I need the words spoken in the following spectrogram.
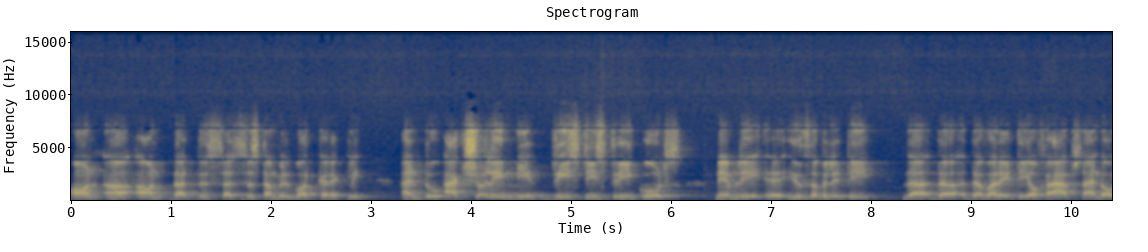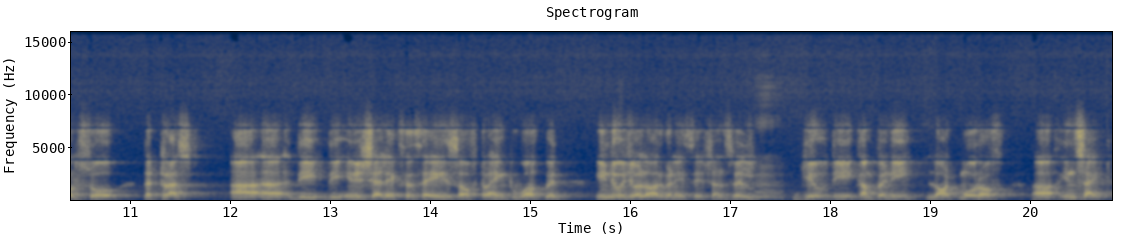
on, on that this system will work correctly and to actually need, reach these three goals, namely uh, usability, the, the, the variety of apps, and also the trust. Uh, uh, the, the initial exercise of trying to work with individual organizations will hmm. give the company lot more of uh, insight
